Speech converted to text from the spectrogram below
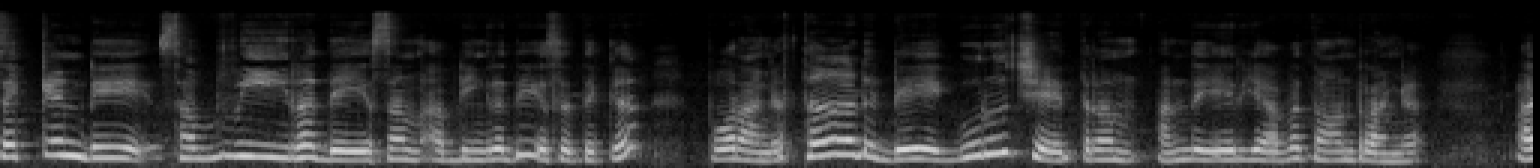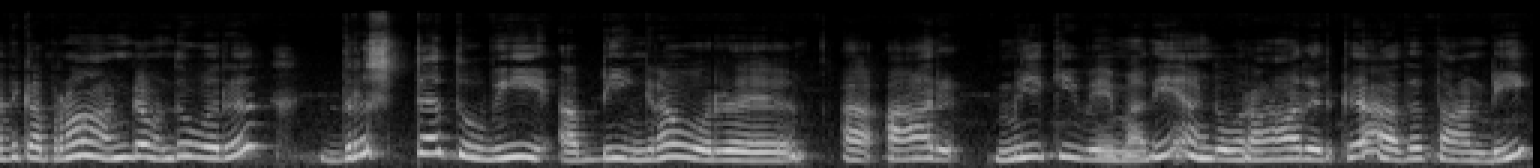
செகண்ட் டே சவ்வீர தேசம் அப்படிங்கிற தேசத்துக்கு போகிறாங்க தேர்டு டே குருச்சேத்திரம் அந்த ஏரியாவை தாண்டுறாங்க. அதுக்கப்புறம் அங்கே வந்து ஒரு திருஷ்டதுவி அப்படிங்கிற ஒரு ஆறு மில்கி வே மாதிரி அங்கே ஒரு ஆறு இருக்குது அதை தாண்டி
